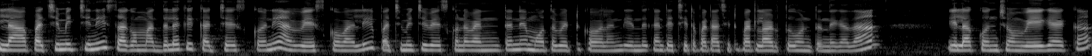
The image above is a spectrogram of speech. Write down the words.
ఇలా పచ్చిమిర్చిని సగం మధ్యలోకి కట్ చేసుకొని అవి వేసుకోవాలి. పచ్చిమిర్చి వేసుకున్న వెంటనే మూత పెట్టుకోవాలండి. ఎందుకంటే చిటపట చిటపటలాడుతూ ఉంటుంది కదా. ఇలా కొంచెం వేగాక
